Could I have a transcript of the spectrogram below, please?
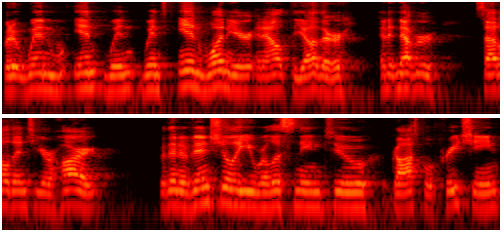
but it went in, went in one ear and out the other, and it never settled into your heart. But then eventually you were listening to gospel preaching,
